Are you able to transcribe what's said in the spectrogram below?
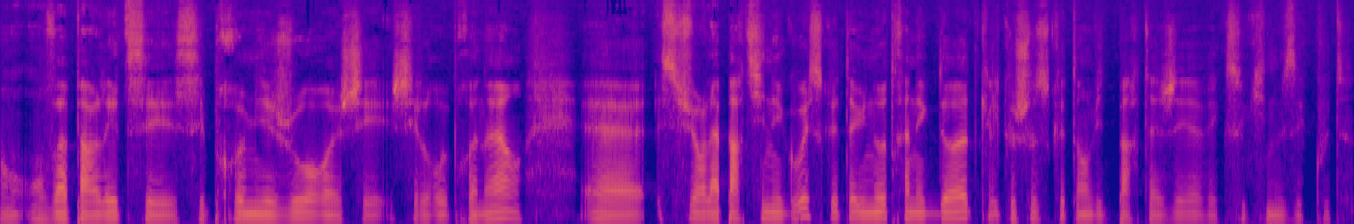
On, on va parler de ces, ces premiers jours euh, chez, chez le repreneur. Euh, sur la partie négo, est-ce que tu as une autre anecdote, quelque chose que tu as envie de partager avec ceux qui nous écoutent?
